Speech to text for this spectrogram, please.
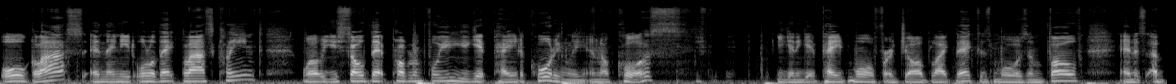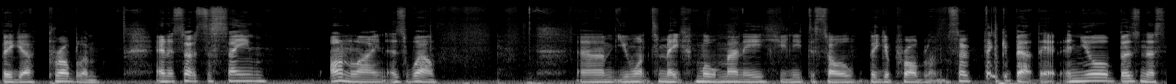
all glass, and they need all of that glass cleaned. Well, you solve that problem for you, you get paid accordingly. And of course, you're going to get paid more for a job like that because more is involved and it's a bigger problem and it's, so it's the same online as well. Um, you want to make more money, you need to solve bigger problems. So think about that in your business.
